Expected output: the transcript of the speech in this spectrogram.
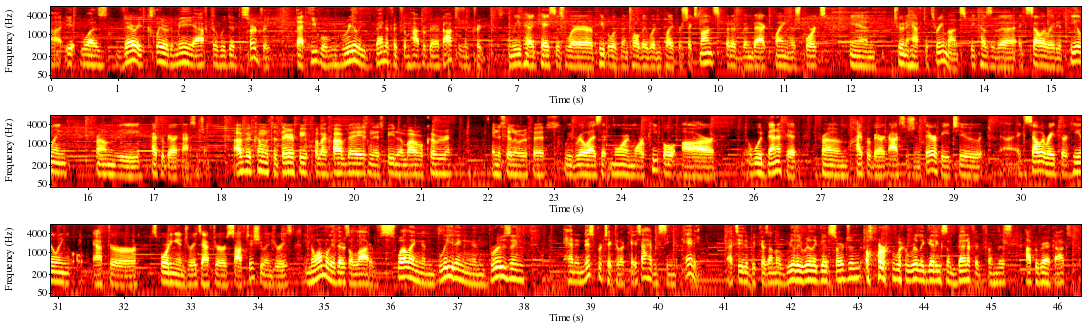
Uh, it was very clear to me after we did the surgery that he will really benefit from hyperbaric oxygen treatments. We've had cases where people have been told they wouldn't play for six months, but have been back playing their sports in two and a half to three months because of the accelerated healing from the hyperbaric oxygen. I've been coming to therapy for like five days and it's speeding up my recovery and it's healing real fast. We've realized that more and more people are would benefit from hyperbaric oxygen therapy to uh, accelerate their healing after sporting injuries, after soft tissue injuries. Normally there's a lot of swelling and bleeding and bruising, and in this particular case I haven't seen any. That's either because I'm a really, really good surgeon or we're really getting some benefit from this hyperbaric oxygen.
